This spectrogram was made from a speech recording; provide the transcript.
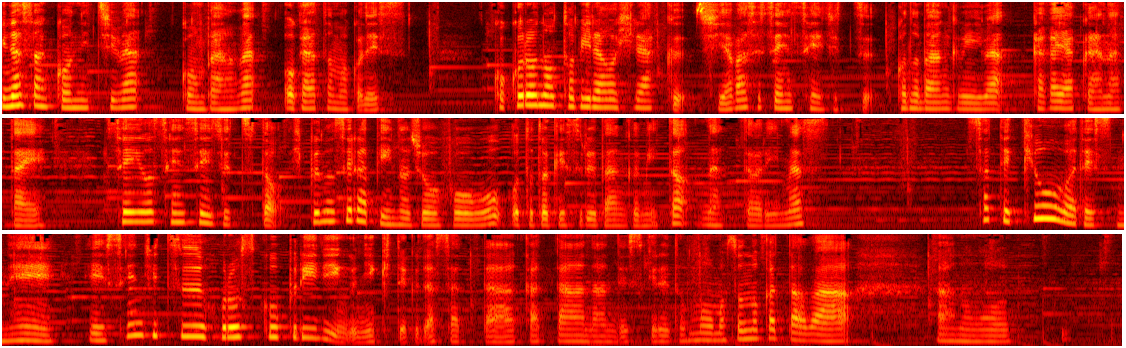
皆さんこんにちは。こんばんは。小川智子です。心の扉を開く幸せ先生術。この番組は輝くあなたへ西洋先生術とヒプノセラピーの情報をお届けする番組となっております。さて今日はですね、え、先日ホロスコープリーディングに来てくださった方なんですけれども、まあ、その方はあの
